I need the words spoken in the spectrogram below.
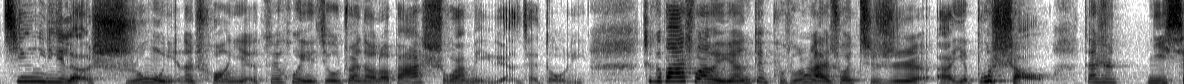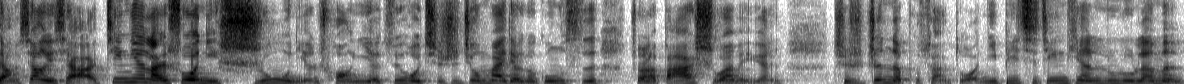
经历了十五年的创业，最后也就赚到了八十万美元在兜里。这个八十万美元对普通人来说其实呃也不少，但是你想象一下，今天来说你十五年创业，最后其实就卖掉一个公司赚了八十万美元，其实真的不算多。你比起今天 Lululemon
